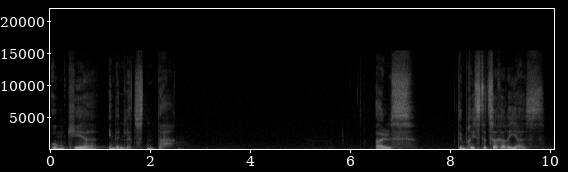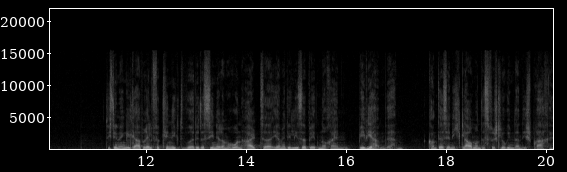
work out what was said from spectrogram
Umkehr in den letzten Tagen. Als dem Priester Zacharias durch den Engel Gabriel verkündigt wurde, dass sie in ihrem hohen Alter, er mit Elisabeth, noch ein Baby haben werden, konnte er es ja nicht glauben und das verschlug ihm dann die Sprache,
